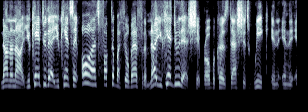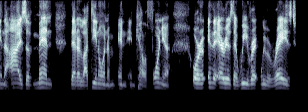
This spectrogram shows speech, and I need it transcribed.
no, no, no. You can't do that. You can't say, "Oh, that's fucked up. I feel bad for them." No, you can't do that shit, bro, because that shit's weak in in the in the eyes of men that are Latino in in, in California, or in the areas that we ra- we were raised.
